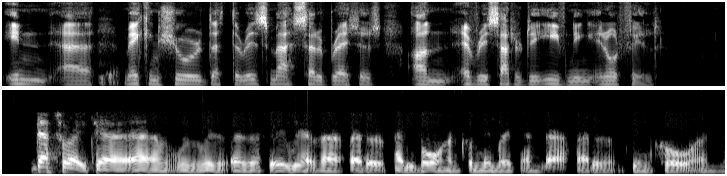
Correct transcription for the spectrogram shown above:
in uh, making sure that there is Mass celebrated on every Saturday evening in Oatfield. That's right. Yeah, um, we, we, as I say, we have uh, Father Paddy Bohan from Limerick and uh, Father Jim Crow, and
